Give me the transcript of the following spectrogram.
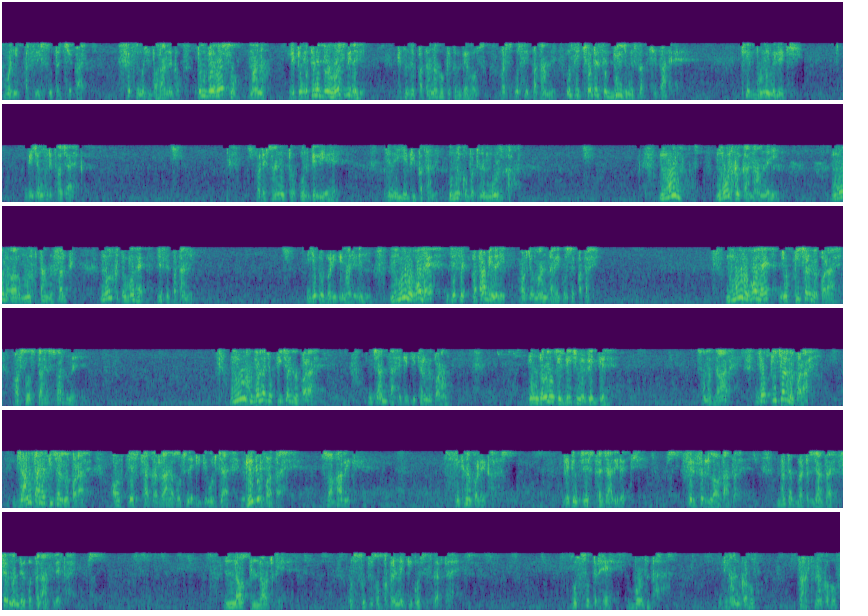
वही असली सूत्र छिपा है। फिर से मुझे दोहराने दो। तुम बेहोश हो माना। लेकिन इतने बेहोश भी नहीं। कि तुम्हें पता ना हो कि तुम बेहोश बस उसी पता में, उसी छोटे से बीज में सब छिपा है। ठीक भूमि मिलेगी। बीज अंकुरित हो जाएगा। परेशानी तो उनके लिए है, जिन्हें ये भी पता नहीं। उन्हीं को बुद्ध ने मूर्ख कहा। मूर्ख मूर्ख का नाम नहीं। मूर्ख और मूर्खता में फ़र्क है मूर्ख तो वो है जिसे पता नहीं। ये कोई बड़ी बीमारी नहीं मूढ़ वो है जिसे पता भी नहीं और जो मानता है कि उसे पता है। मूल वो है जो कीचड़ में पड़ा है और सोचता है स्वर्ग में है। मूर्ख वो है जो कीचड़ में पड़ा है। जानता है कि कीचड़ में पड़ा इन दोनों के बीच में विज्ञ है। समझदार है। जो कीचड़ में पड़ा है, जानता है कीचड़ में पड़ा है, और चेष्टा कर रहा है उठने की कि उठ जाए, गिर गिर पड़ता है, स्वाभाविक है। सीखना पड़ेगा, लेकिन चेष्टा जारी रहती है। फिर फिर लौट आता है, भटक भटक जाता है, फिर मंदिर को तलाश लेता है। लौट लौट के उस सूत्र को पकड़ने की कोशिश करता है। वो सूत्र है, बोध का। ध्यान कहो, प्रार्थना कहो,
